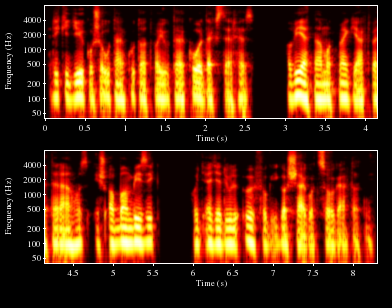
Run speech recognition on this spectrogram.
Riki gyilkosa után kutatva jut el Cole Dexterhez, a Vietnámot megjárt veteránhoz, és abban bízik, hogy egyedül ő fog igazságot szolgáltatni.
